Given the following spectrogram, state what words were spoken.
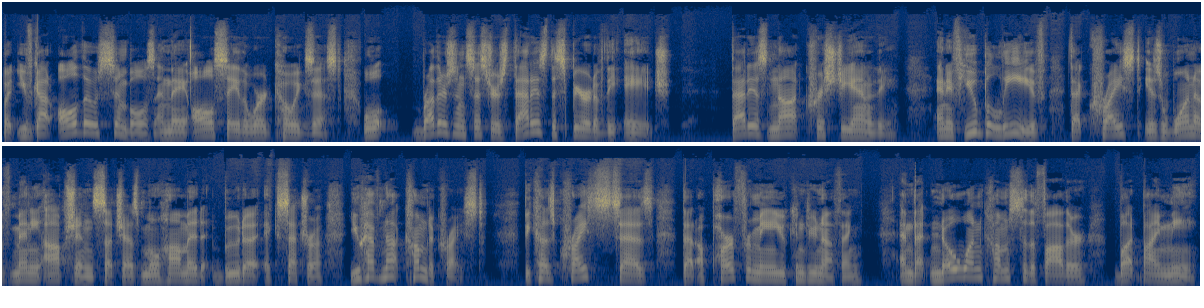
but you've got all those symbols, and they all say the word coexist. Well, brothers and sisters, that is the spirit of the age. That is not Christianity. And if you believe that Christ is one of many options, such as Muhammad, Buddha, etc., you have not come to Christ. Because Christ says that apart from me, you can do nothing, and that no one comes to the Father but by me.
